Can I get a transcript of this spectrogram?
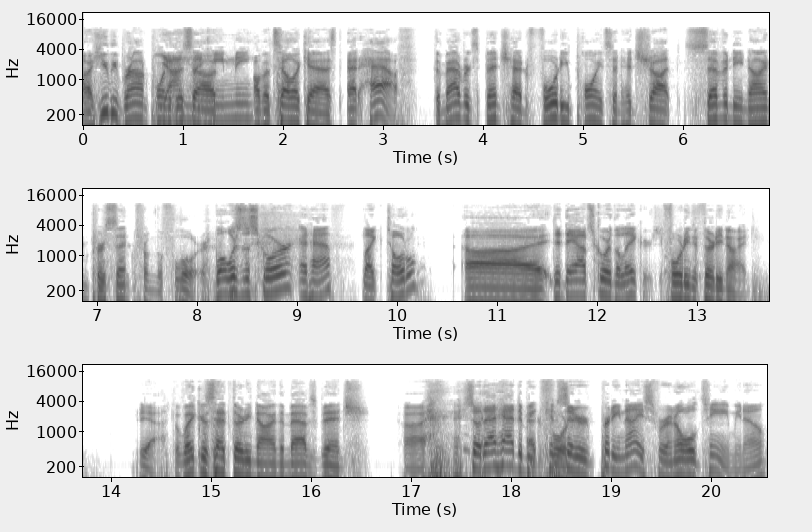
Uh, Hubie Brown pointed Jan this out on the telecast. At half, the Mavericks bench had 40 points and had shot 79% from the floor. What was the score at half? Like total? Uh, Did they outscore the Lakers? 40 to 39. Yeah, the Lakers had 39. The Mavs bench. Uh, So that had to be Had 40. considered pretty nice for an old team, you know.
